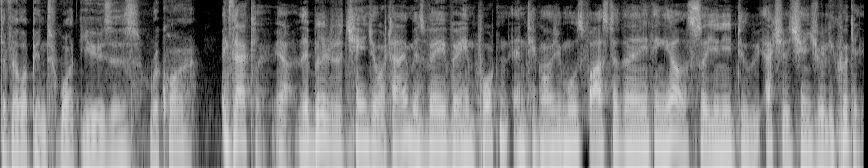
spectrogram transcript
develop into what users require Exactly. Yeah. The ability to change over time is very, very important, and technology moves faster than anything else. So you need to actually change really quickly.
